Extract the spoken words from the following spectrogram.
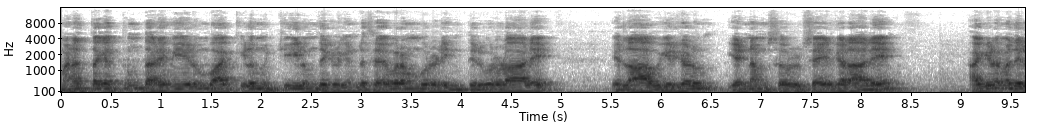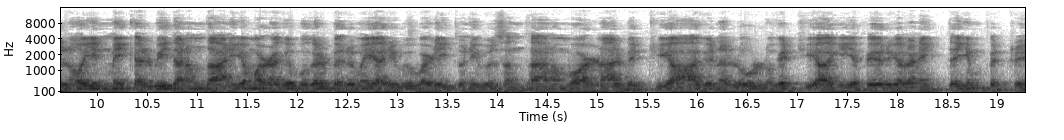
மனத்தகத்தும் தலைமையிலும் வாக்கிலும் உச்சியிலும் திகழ்கின்ற சேவரம்பொருளின் திருவருளாலே எல்லா உயிர்களும் எண்ணம் சொல் செயல்களாலே அகிலமதில் நோயின்மை கல்வி தனம் தானியம் அழகு புகழ் பெருமை அறிவு வழி துணிவு சந்தானம் வாழ்நாள் வெற்றி ஆகு நல்லூர் நுகர்ச்சி ஆகிய பேறுகள் அனைத்தையும் பெற்று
